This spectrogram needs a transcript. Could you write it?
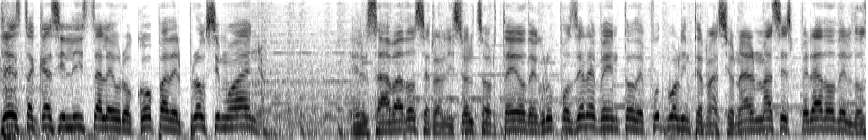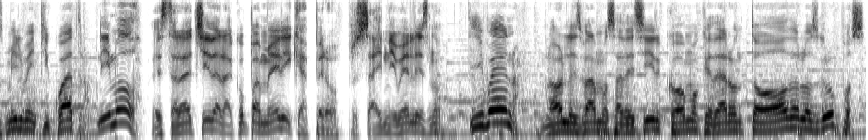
Ya está casi lista la Eurocopa del próximo año. El sábado se realizó el sorteo de grupos del evento de fútbol internacional más esperado del 2024. Ni modo, estará chida la Copa América, pero pues hay niveles, ¿no? Y bueno, no les vamos a decir cómo quedaron todos los grupos,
